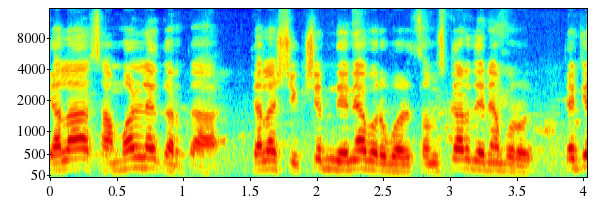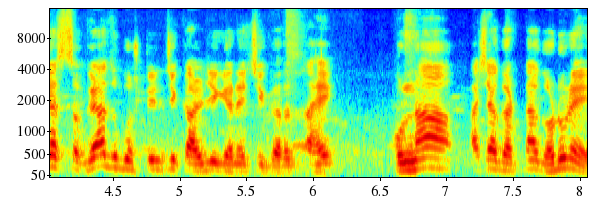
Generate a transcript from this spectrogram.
त्याला सांभाळण्याकरता त्याला शिक्षण देण्याबरोबर संस्कार देण्याबरोबर त्याच्या सगळ्याच गोष्टींची काळजी घेण्याची गरज आहे. पुन्हा अशा घटना घडू नये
